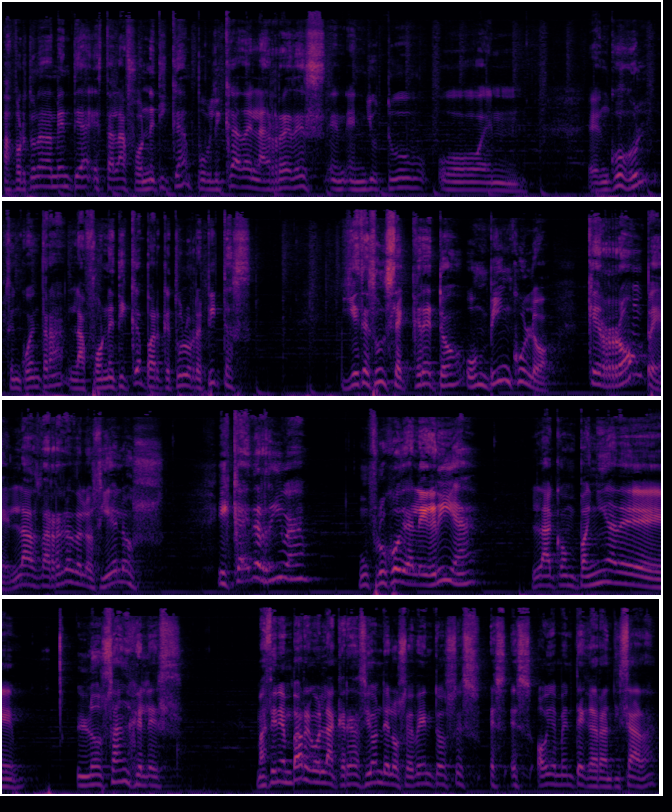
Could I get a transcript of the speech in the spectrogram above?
Afortunadamente está la fonética publicada en las redes, en, YouTube o en, en Google. Se encuentra la fonética para que tú lo repitas. Y ese es un secreto, un vínculo que rompe las barreras de los cielos y cae de arriba un flujo de alegría, la compañía de los ángeles. Más sin embargo, la creación de los eventos es, obviamente garantizada.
